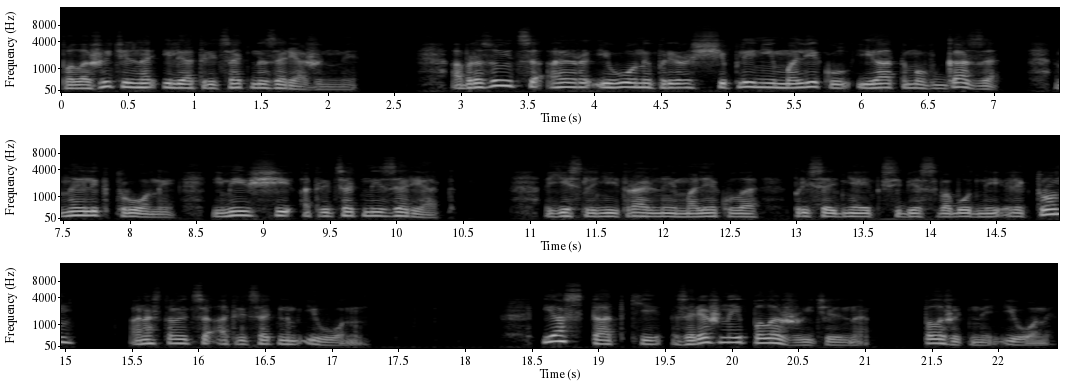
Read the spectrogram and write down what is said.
положительно или отрицательно заряженные. образуются аэроионы при расщеплении молекул и атомов газа на электроны, имеющие отрицательный заряд. Если нейтральная молекула присоединяет к себе свободный электрон, она становится отрицательным ионом. И остатки, заряженные положительно, положительные ионы.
